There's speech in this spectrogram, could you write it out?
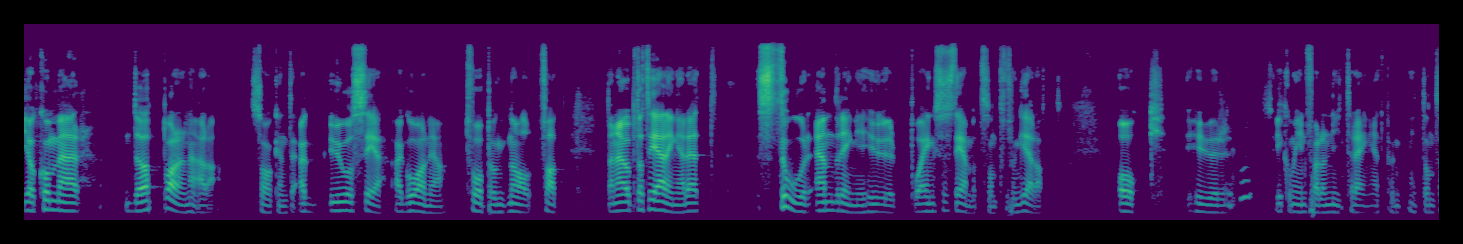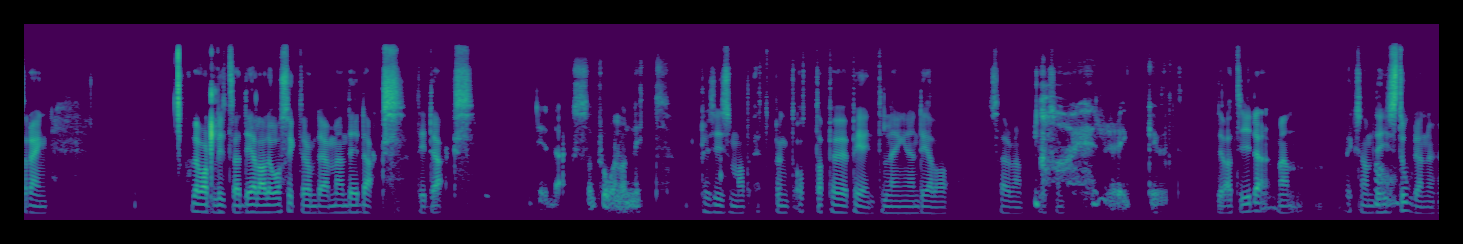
jag kommer döpa den här saken till UOC Agonia 2.0 för att den här uppdateringen är rätt stor ändring i hur poängsystemet och sånt har fungerat. Och hur vi kommer införa ny terräng, 1.19 terräng. Det har varit lite delade åsikter om det, men det är dags. Det är dags. Det är dags att prova något nytt. Precis som att 1.8 PVP inte längre är en del av servern. Liksom. Åh, herregud. Det var tidigare, men liksom det är historia nu.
